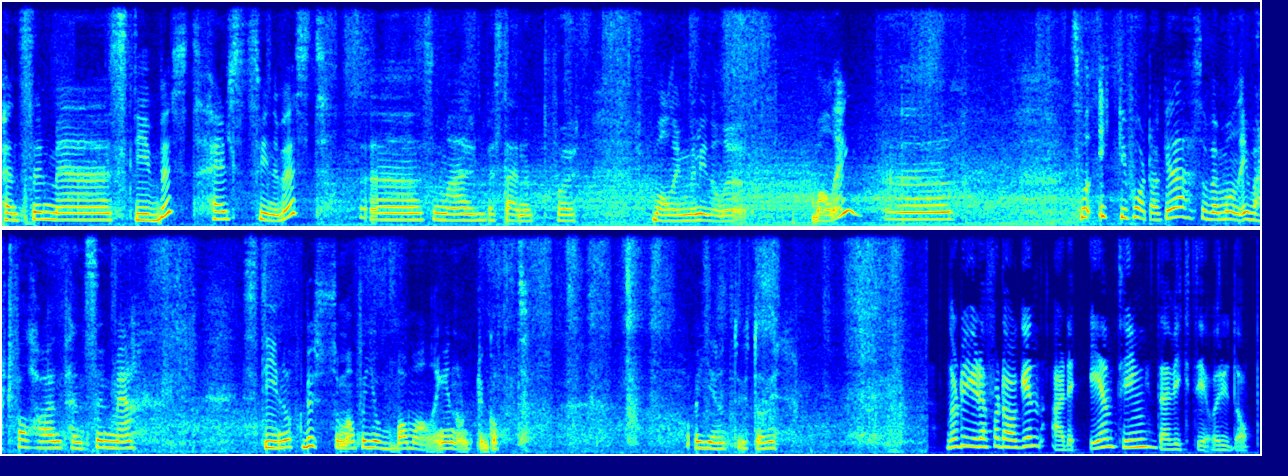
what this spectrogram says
pensel med stiv bust, helst svinebust, eh, som er best egnet for maling med linoljemaling. Eh, hvis man ikke får tak i det, så bør man i hvert fall ha en pensel med stiv nok bust, så man får jobba malingen ordentlig godt og jevnt utover. Når du gir deg for dagen, er det én ting det er viktig å rydde opp.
